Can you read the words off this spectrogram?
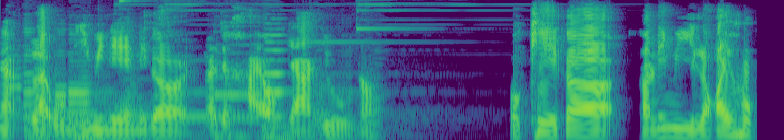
นะลาอุนฮิมิเนสนี่ก็น่าจะขายออกยากอยู่เนาะโอเคก็ตอนนี้มีร้อยหก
